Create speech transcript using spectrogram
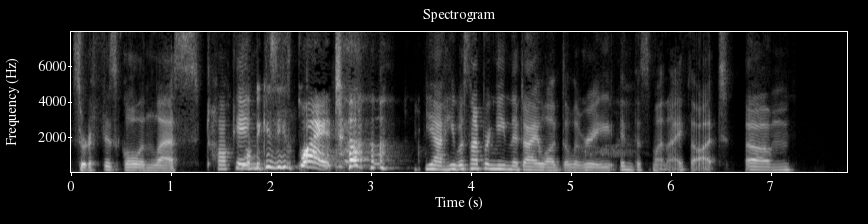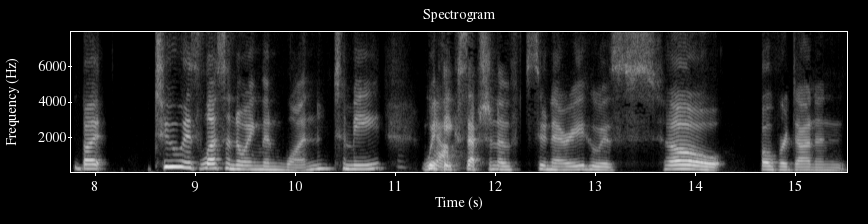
sort of physical and less talking. Yeah, because he's quiet. yeah, he was not bringing the dialogue delivery in this one, I thought. Um, but two is less annoying than one to me, with yeah. the exception of Sunehri, who is so overdone and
